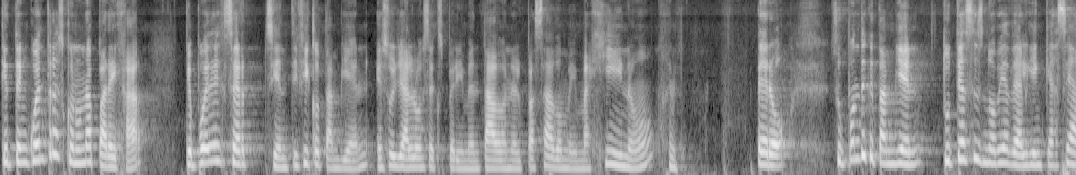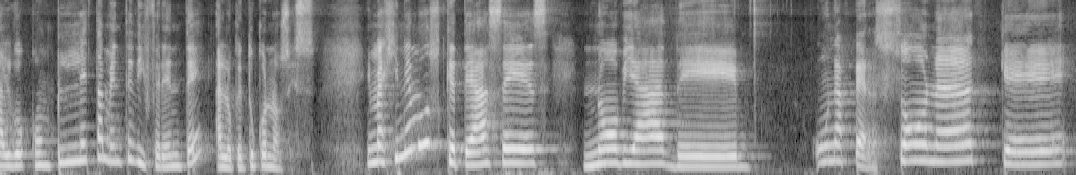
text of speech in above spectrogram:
que te encuentras con una pareja que puede ser científico también, eso ya lo has experimentado en el pasado, me imagino, pero suponte que también tú te haces novia de alguien que hace algo completamente diferente a lo que tú conoces. Imaginemos que te haces novia de una persona que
